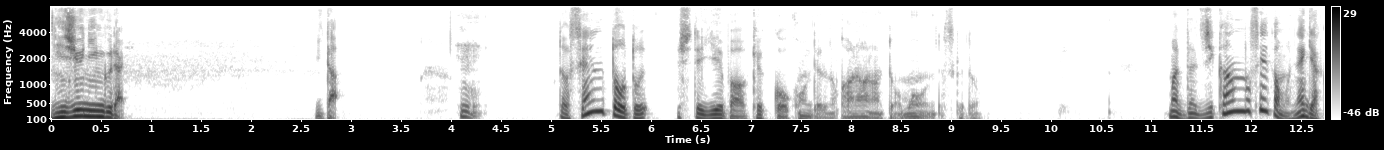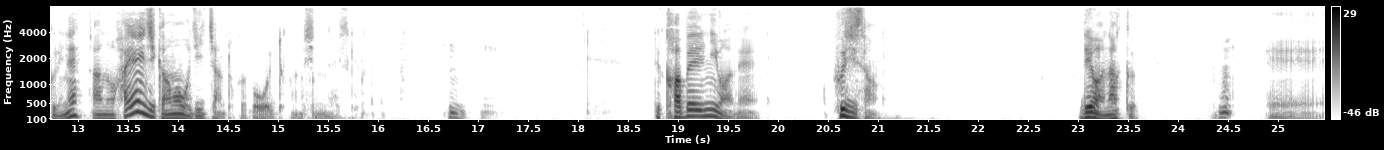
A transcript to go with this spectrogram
20人ぐらい、いた。うん。だから銭湯として言えば結構混んでるのかななんて思うんですけど。まあ、だ時間のせいかもね、逆にね。あの、早い時間はおじいちゃんとかが多いとかもしれないですけど。うん。で、壁にはね、富士山ではなく、うんえー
